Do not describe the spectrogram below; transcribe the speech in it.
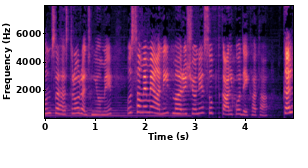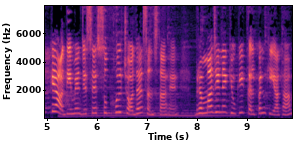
उन सहस्त्रों रजनियों में उस समय में अनीत महर्षियों ने सुप्त काल को देखा था। कल्प के आदि में जिससे सुबहुल चौदह संस्था है, ब्रह्मा जी ने क्योंकि कल्पन किया था,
